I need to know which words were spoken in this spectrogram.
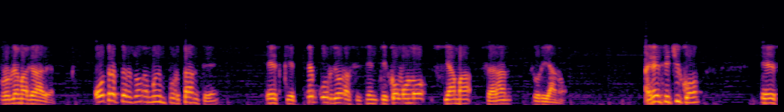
problema grave. Otra persona muy importante es que Pep Guardiola se siente cómodo, se llama Ferran Soriano. En este chico es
